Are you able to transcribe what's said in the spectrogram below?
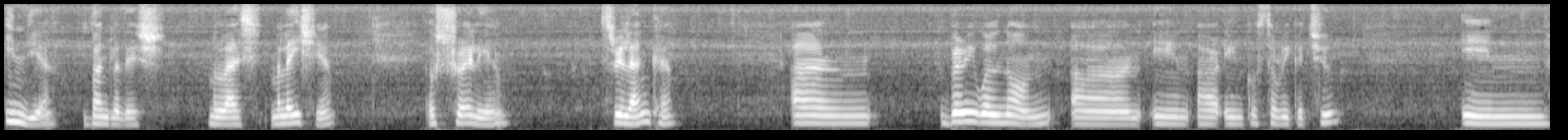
India, Bangladesh, Malaysia, Malaysia Australia, Sri Lanka, and very well known and in are in Costa Rica too. In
